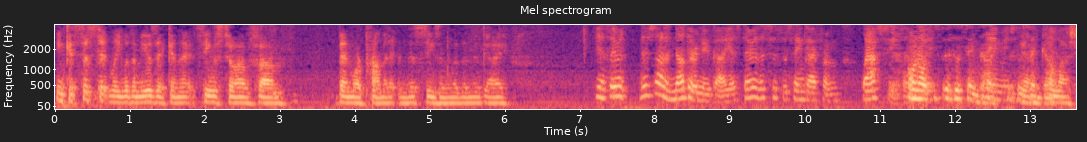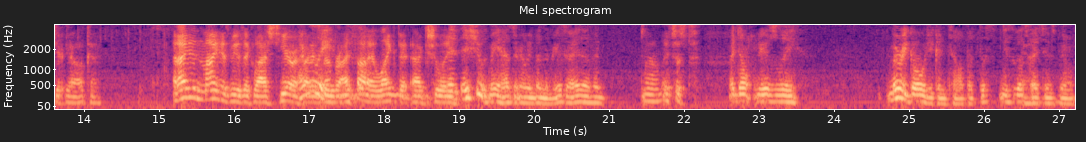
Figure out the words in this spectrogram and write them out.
inconsistently with the music, and it seems to have um, been more prominent in this season with the new guy. Yes, there, there's not another new guy, is there? This is the same guy from last season. Oh no, right? it's, it's the same guy. Same it's the yeah, same guy. from last year. Yeah, okay. And I didn't mind his music last year, if I I, really- remember. I thought I liked it actually. The issue with me hasn't really been the music. I haven't. well, it's just I don't usually. Murray Gold, you can tell, but this this this guy seems to be all,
